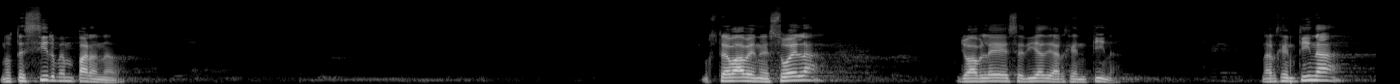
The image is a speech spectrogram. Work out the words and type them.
no te sirven para nada. Usted va a Venezuela, yo hablé ese día de Argentina. En Argentina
